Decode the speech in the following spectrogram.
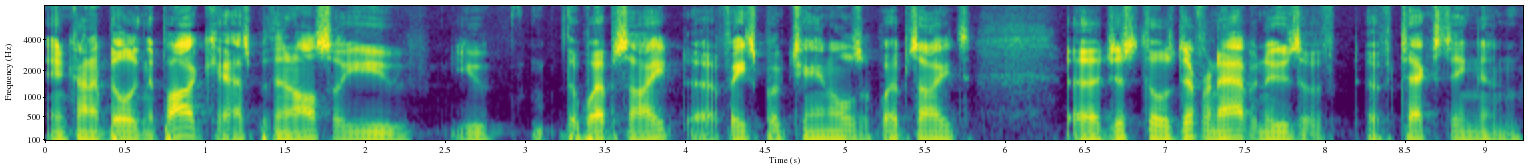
and kind of building the podcast, but then also you you the website, uh, Facebook channels, websites, uh, just those different avenues of of texting and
